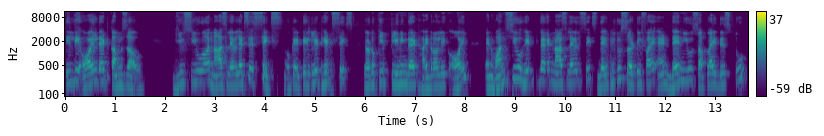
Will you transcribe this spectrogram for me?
till the oil that comes out gives you a NAS level, let's say six. Okay, till it hits six, you have to keep cleaning that hydraulic oil. And once you hit that NAS level six, then you certify and then you supply this to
